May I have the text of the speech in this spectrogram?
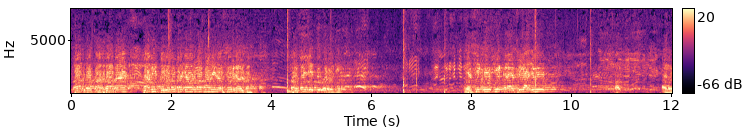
ਬਹੁਤ ਬਹੁਤ ਧੰਨਵਾਦ ਹੈ। ਮੈਂ ਵੀ ਦੋ ਨੰਬਰ ਗਰਾਊਂਡ ਦਾ ਪਾਣੀ ਦੱਸੋ ਰਿਜ਼ਲਟ ਬਹੁਤੇ ਜੇਤੂ ਕਰੋ ਜੀ। ਜੱਸੀ ਕੋਲ ਜੀ ਇੱਕ ਰੈਫਰੀ ਆ ਜਾਓ ਹੈਲੋ।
